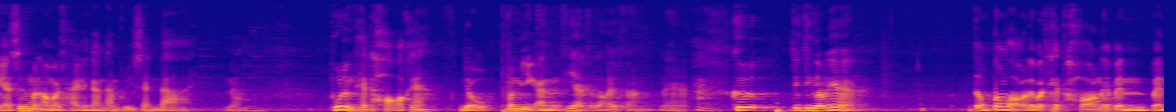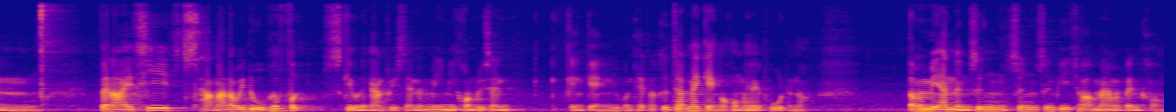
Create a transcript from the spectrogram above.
เงี้ยซึ่งมันเอามาใช้ในการทำพรีเซนต์ได้นะพูดถึง TED Talk แค่เดี๋ยวมันมีอีกอันหนึงที่อยากจะเล่าให้ฟังนะฮะค่ะคือจริงๆแล้วเนี่ย ต้องต้องบอกเลยว่า TED Talk เนี่ยเป็นเป็นเป็นอะไรที่สามารถเอาไว้ดูเพื่อฝึก skill ในการพรีเซนต์มีมีคนพรีเซนต์เก่งๆ อยู่บน TED ก็คือถ้าไม่เก่งก็คงไม่ให้พูดอะเนาะแต่มันมีอันหนึ่งซึ่งซึ่งซึ่งพี่ชอบมากมันเป็นของ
